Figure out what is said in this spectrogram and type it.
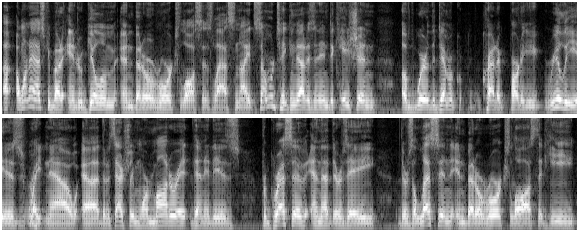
I, I want to ask you about Andrew Gillum and Beto O'Rourke's losses last night. Some are taking that as an indication of where the Democratic Party really is right now, uh, that it's actually more moderate than it is progressive, and that there's a there's a lesson in Beto O'Rourke's loss that he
